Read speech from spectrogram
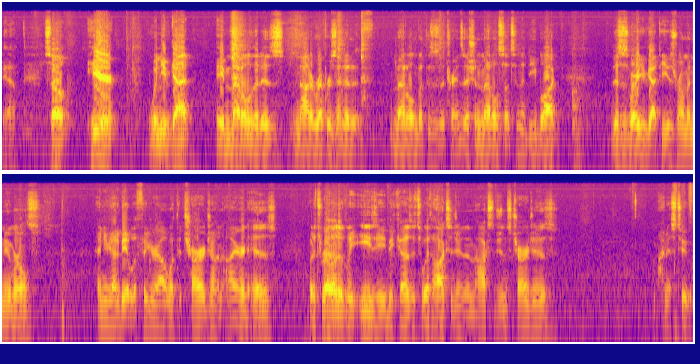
Yeah. So here, when you've got a metal that is not a representative metal, but this is a transition metal, so it's in the D block, this is where you've got to use Roman numerals and you've got to be able to figure out what the charge on iron is. But it's relatively easy because it's with oxygen, and oxygen's charge is minus 2.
